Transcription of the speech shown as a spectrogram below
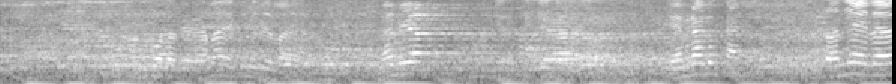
उनको लगेगा ना इसलिए दिलाया कैमरा लुक तानिया इधर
